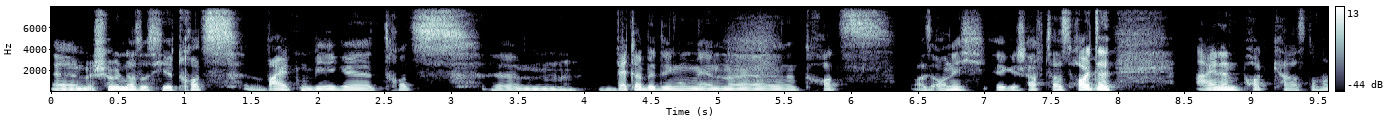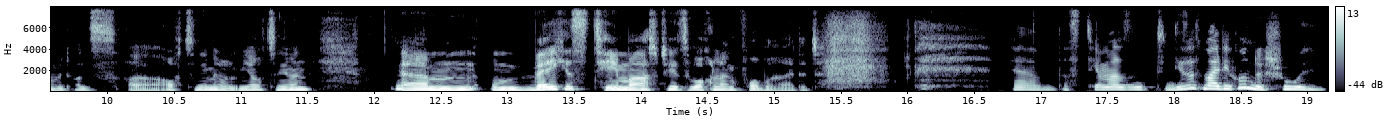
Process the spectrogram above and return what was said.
Ähm, schön, dass es hier trotz weiten Wege, trotz ähm, Wetterbedingungen, äh, trotz, also auch nicht äh, geschafft hast. Heute einen Podcast nochmal mit uns äh, aufzunehmen und mir aufzunehmen. Ähm, um welches Thema hast du dir jetzt wochenlang vorbereitet? Ja, das Thema sind dieses Mal die Hundeschulen.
